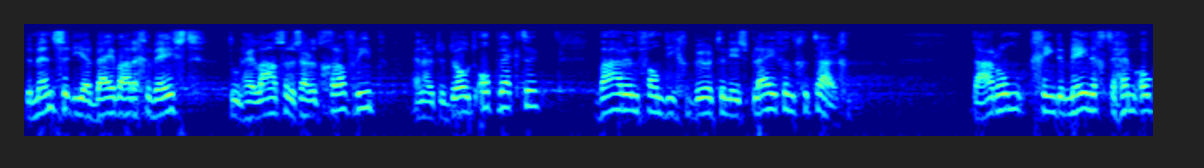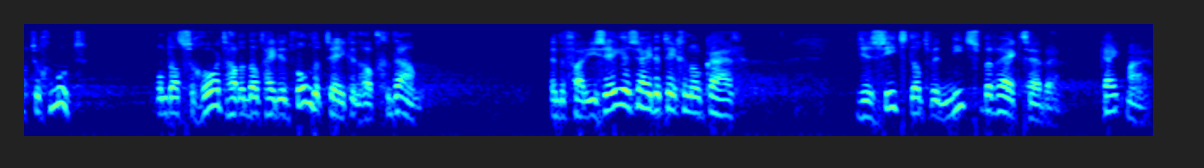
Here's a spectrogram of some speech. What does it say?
De mensen die erbij waren geweest toen hij Lazarus uit het graf riep en uit de dood opwekte, waren van die gebeurtenis blijvend getuigen. Daarom ging de menigte hem ook tegemoet, omdat ze gehoord hadden dat hij dit wonderteken had gedaan. En de fariseeën zeiden tegen elkaar, je ziet dat we niets bereikt hebben. Kijk maar,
